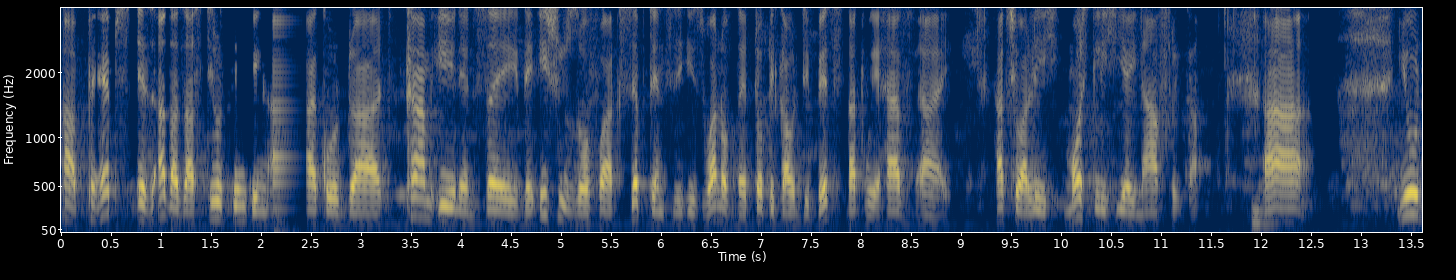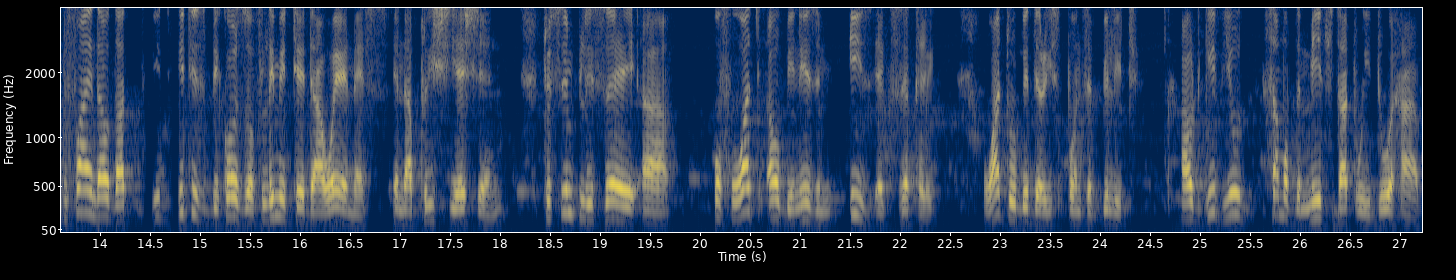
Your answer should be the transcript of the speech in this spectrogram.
Uh, perhaps as others are still thinking, I could uh, come in and say the issues of acceptance is one of the topical debates that we have uh, actually mostly here in Africa. Mm-hmm you would find out that it, it is because of limited awareness and appreciation to simply say uh, of what albinism is exactly. What will be the responsibility? I would give you some of the myths that we do have.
